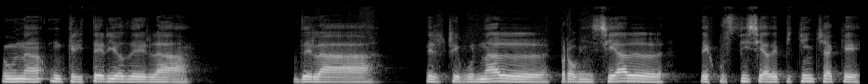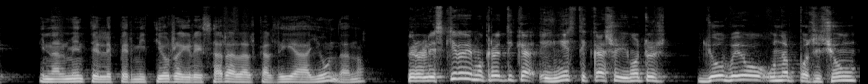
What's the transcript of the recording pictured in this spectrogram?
una, un criterio de la, de la, del Tribunal Provincial de Justicia de Pichincha que finalmente le permitió regresar a la alcaldía Ayunda, ¿no? Pero la izquierda democrática, en este caso y en otros, yo veo una posición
